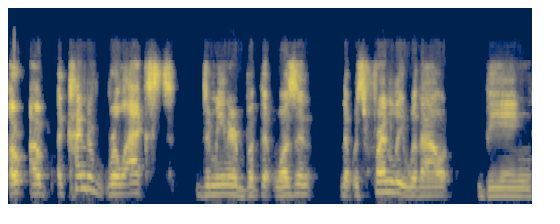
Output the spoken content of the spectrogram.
a, a, a kind of relaxed demeanor, but that wasn't that was friendly without being.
